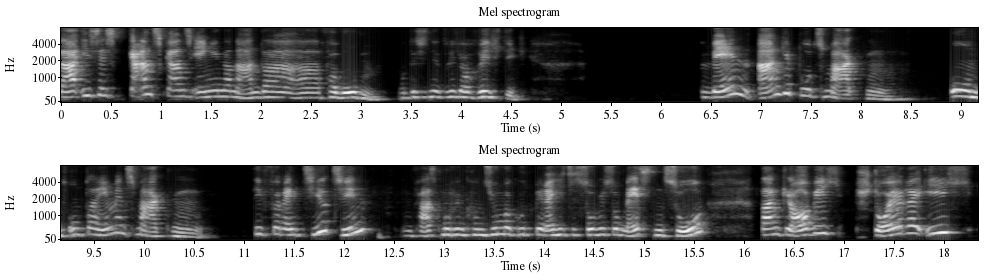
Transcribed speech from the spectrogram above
da ist es ganz, ganz eng ineinander äh, verwoben. Und das ist natürlich auch richtig wenn Angebotsmarken und Unternehmensmarken differenziert sind, im Fast-Moving Consumer Good Bereich ist es sowieso meistens so, dann glaube ich, steuere ich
